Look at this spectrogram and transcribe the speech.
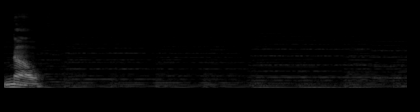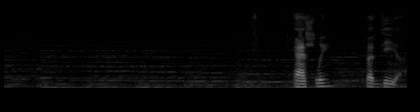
Now. Ashley Padilla.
